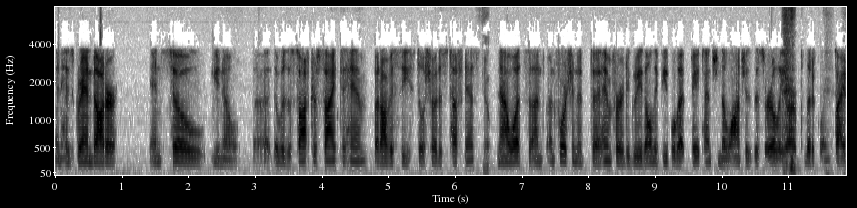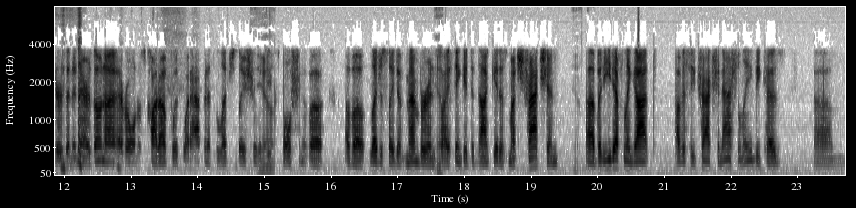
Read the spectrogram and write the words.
and his granddaughter. And so, you know, uh, there was a softer side to him, but obviously he still showed his toughness. Yep. Now, what's un- unfortunate to him for a degree, the only people that pay attention to launches this early are political insiders. And in Arizona, everyone was caught up with what happened at the legislature with yeah. the expulsion of a of a legislative member, and so I think it did not get as much traction. Uh, but he definitely got obviously traction nationally because um,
